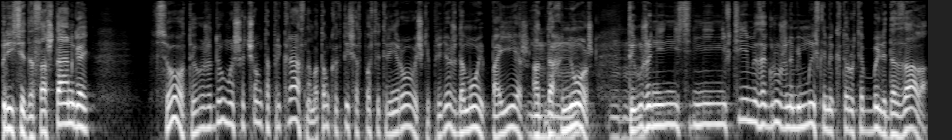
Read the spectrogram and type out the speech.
приседа со штангой, все, ты уже думаешь о чем-то прекрасном, о том, как ты сейчас после тренировочки придешь домой, поешь, Мгм. отдохнешь, Мгм. ты уже не, не, не- не в теми загруженными мыслями, которые у тебя были до зала.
